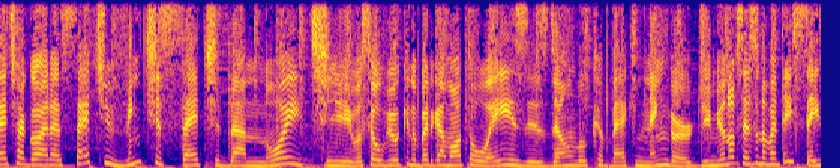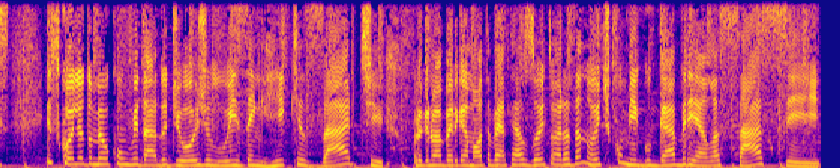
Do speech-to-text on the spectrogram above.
RC7 agora, 7h27 da noite. Você ouviu aqui no Bergamota Oasis, Don't Look Back in Anger, de 1996. Escolha do meu convidado de hoje, Luiz Henrique Zarte. O programa Bergamota vai até às 8 horas da noite comigo, Gabriela Sassi.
